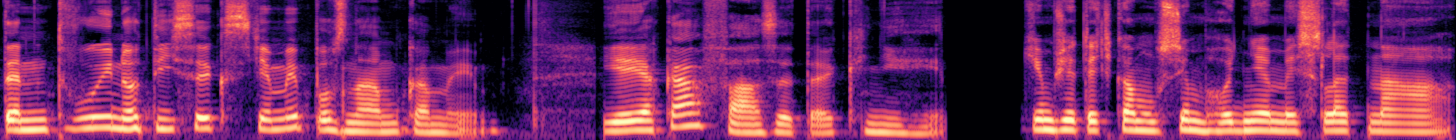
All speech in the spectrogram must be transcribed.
Ten tvůj notýsek s těmi poznámkami je jaká fáze té knihy? Tím, že teďka musím hodně myslet na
